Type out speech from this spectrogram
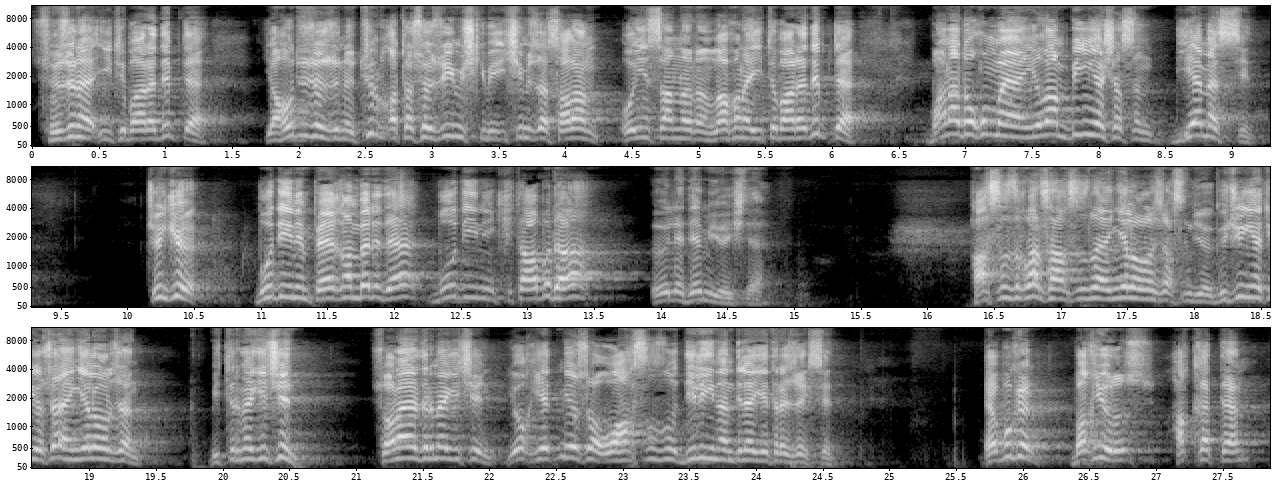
sözüne itibar edip de Yahudi sözünü Türk atasözüymüş gibi içimize salan o insanların lafına itibar edip de bana dokunmayan yılan bin yaşasın diyemezsin. Çünkü bu dinin peygamberi de bu dinin kitabı da öyle demiyor işte. Haksızlık varsa haksızlığa engel olacaksın diyor. Gücün yetiyorsa engel olacaksın. Bitirmek için, sona erdirmek için. Yok yetmiyorsa o haksızlığı diliyle dile getireceksin. E bugün bakıyoruz hakikaten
